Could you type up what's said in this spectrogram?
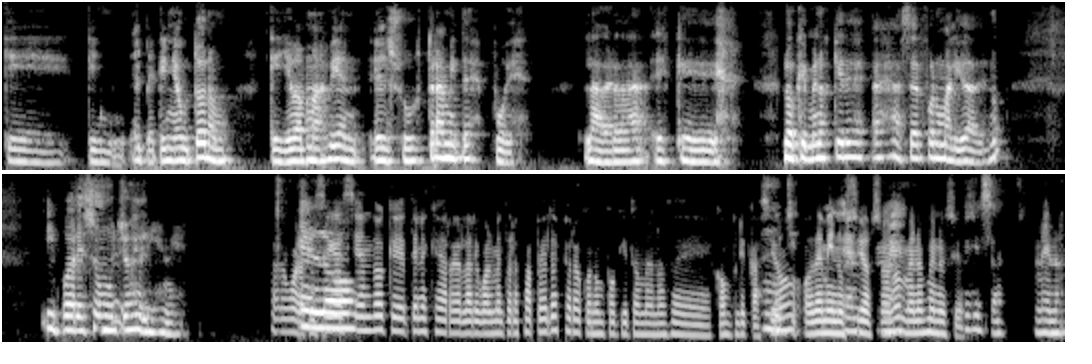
que, el pequeño autónomo que lleva más bien el, sus trámites, pues la verdad es que lo que menos quiere es hacer formalidades, ¿no? Y por eso muchos eligen Pero bueno, sigue siendo que tienes que arreglar igualmente los papeles, pero con un poquito menos de complicación o de minucioso, ¿no? Menos minucioso. Exacto, menos,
